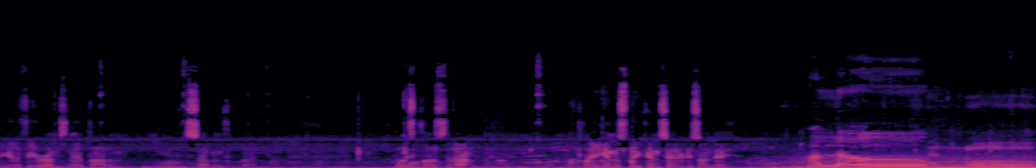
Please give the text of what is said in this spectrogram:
They got a few runs in that bottom Yeah. seventh, but boys closed it out. Play again this weekend, Saturday, Sunday. Hello. Hello.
